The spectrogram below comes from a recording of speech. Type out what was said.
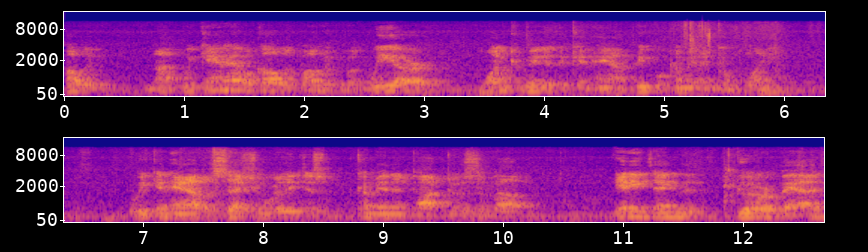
public, not, we can't have a call to the public, but we are one committee that can have people come in and complain. We can have a session where they just come in and talk to us about anything that's good or bad.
